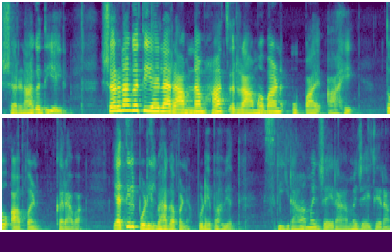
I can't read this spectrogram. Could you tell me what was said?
शरणागती येईल. शरणागती यायला रामनाम हाच रामबाण उपाय आहे तो आपण करावा. यातील पुढील भाग आपण पुढे पाहूयात. श्रीराम जय राम जय जय राम.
